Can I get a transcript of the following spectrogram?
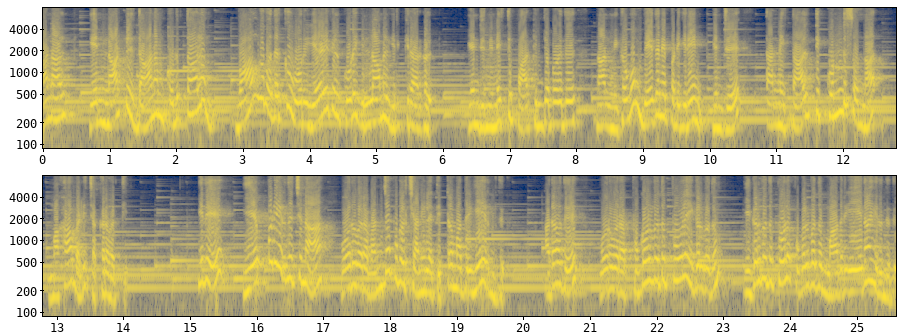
ஆனால் என் நாட்டில் தானம் கொடுத்தாலும் வாங்குவதற்கு ஒரு ஏழைகள் கூட இல்லாமல் இருக்கிறார்கள். என்று நினைத்து பார்க்கின்ற பொழுது நான் மிகவும் வேதனைப்படுகிறேன் என்று தன்னை தாழ்த்தி கொண்டு சொன்னார் மகாபலி சக்கரவர்த்தி. இது எப்படி இருந்துச்சுன்னா ஒருவரை வஞ்ச புகழ்ச்சி அணில திட்ட மாதிரியே இருந்தது. அதாவது ஒருவரை புகழ்வது போல இகழ்வதும் இகழ்வது போல புகழ்வதும் மாதிரியே தான் இருந்தது.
